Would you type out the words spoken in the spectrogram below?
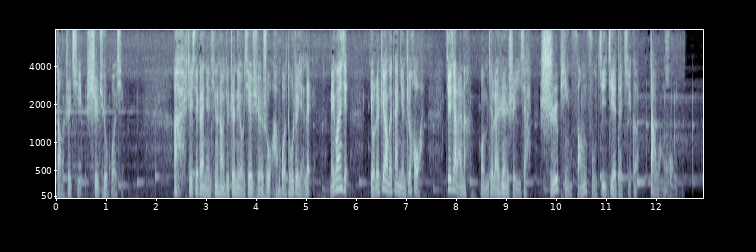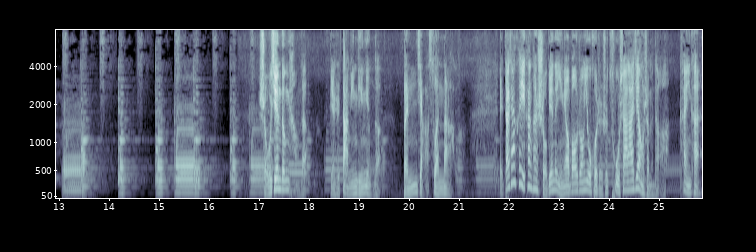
导致其失去活性。啊，这些概念听上去真的有些学术啊，我读着也累。没关系，有了这样的概念之后啊，接下来呢，我们就来认识一下食品防腐剂界的几个大网红。首先登场的便是大名鼎鼎的苯甲酸钠了。哎，大家可以看看手边的饮料包装，又或者是醋、沙拉酱什么的啊，看一看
